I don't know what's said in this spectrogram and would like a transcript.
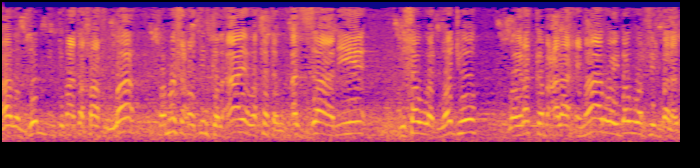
هذا الظلم أنتم ما تخافوا الله. فمسحوا تلك الآية وكتبوا الزاني يسود وجهه ويركب على حمار ويدور في البلد.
